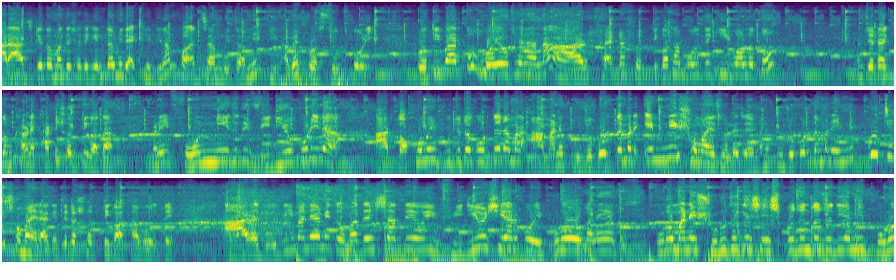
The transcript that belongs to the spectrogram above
আর আজকে তোমাদের সাথে কিন্তু আমি দেখিয়ে দিলাম পঞ্চামৃত আমি কীভাবে প্রস্তুত করি। প্রতিবার তো হয়ে ওঠে না না? আর একটা সত্যি কথা বলতে কি বলো তো যেটা একদম মানে খাঁটি সত্যি কথা। মানে এই ফোন নিয়ে যদি ভিডিও করি না, আর তখন ওই পুজোটা করতে না আমার মানে পুজো করতে আমার এমনি সময় চলে যায়। মানে পুজো করতে আমার এমনি প্রচুর সময় লাগে, যেটা সত্যি কথা বলতে। আর যদি মানে আমি তোমাদের সাথে ওই ভিডিও শেয়ার করি, পুরো মানে পুরো মানে শুরু থেকে শেষ পর্যন্ত যদি আমি পুরো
